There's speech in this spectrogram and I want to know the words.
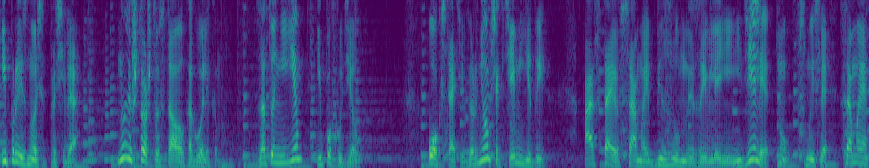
и произносит про себя «Ну и что, что стал алкоголиком? Зато не ем и похудел». О, кстати, вернемся к теме еды. Оставив самое безумное заявление недели, ну, в смысле, самое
